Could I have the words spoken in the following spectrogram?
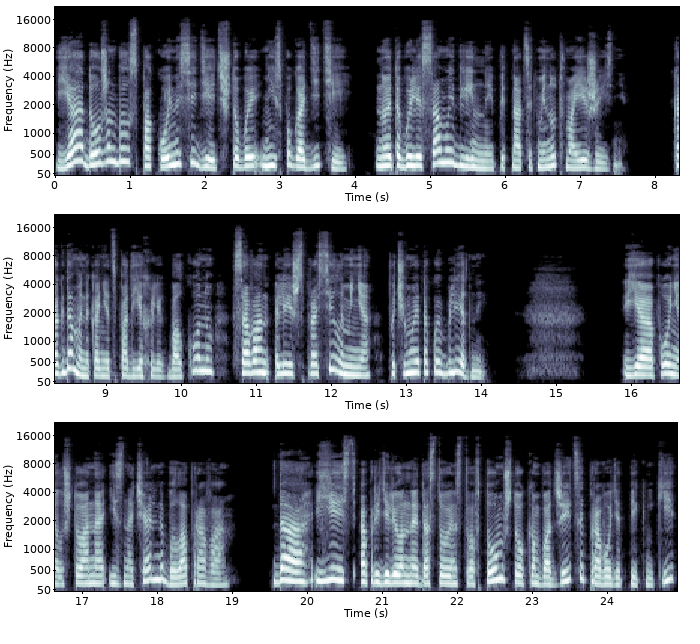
Я должен был спокойно сидеть, чтобы не испугать детей, но это были самые длинные 15 минут в моей жизни. Когда мы, наконец, подъехали к балкону, Саван лишь спросила меня, почему я такой бледный. Я понял, что она изначально была права. Да, есть определенное достоинство в том, что камбоджийцы проводят пикники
